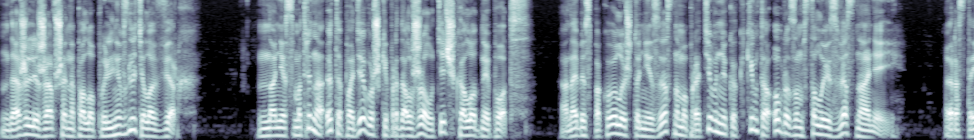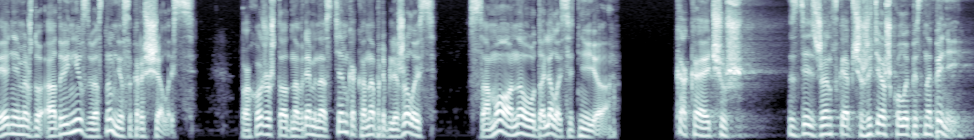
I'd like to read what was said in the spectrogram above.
Даже лежавшая на полу пыль не взлетела вверх. Но несмотря на это, по девушке продолжал течь холодный пот. Она беспокоилась, что неизвестному противнику каким-то образом стало известно о ней. Расстояние между Адой и неизвестным не сокращалось. Похоже, что одновременно с тем, как она приближалась, Само оно удалялось от неё. «Какая чушь! Здесь женское общежитие школы песнопений.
